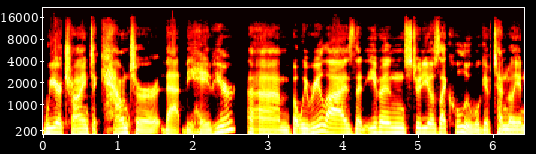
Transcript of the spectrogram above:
we are trying to counter that behavior. Um, but we realize that even studios like Hulu will give $10 million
